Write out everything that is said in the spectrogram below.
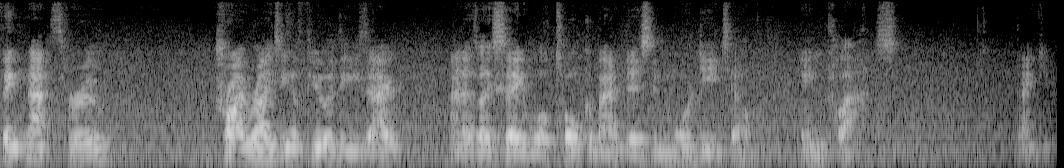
Think that through, try writing a few of these out, and as I say, we'll talk about this in more detail in class. Thank you.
